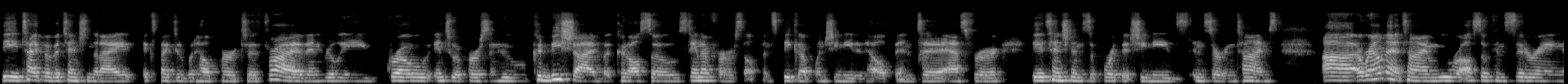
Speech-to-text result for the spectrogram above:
the type of attention that I expected would help her to thrive and really grow into a person who could be shy, but could also stand up for herself and speak up when she needed help and to ask for the attention and support that she needs in certain times. Uh, around that time, we were also considering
